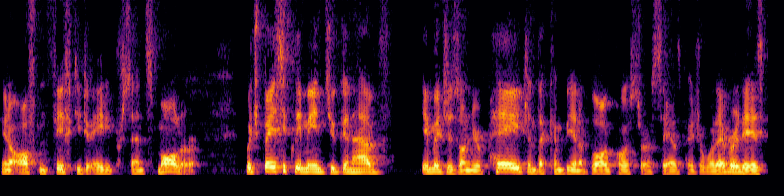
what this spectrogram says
you know often 50 to 80 percent smaller, which basically means you can have images on your page and that can be in a blog post or a sales page or whatever it is,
